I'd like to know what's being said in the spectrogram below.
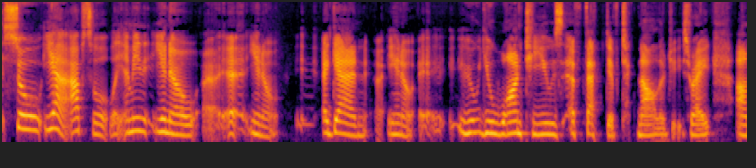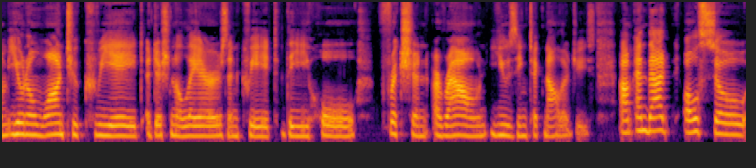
So yeah, absolutely. I mean, you know, you know, again, uh, you know, eh, you you want to use effective technologies, right? Um, you don't want to create additional layers and create the whole friction around using technologies, um, and that also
